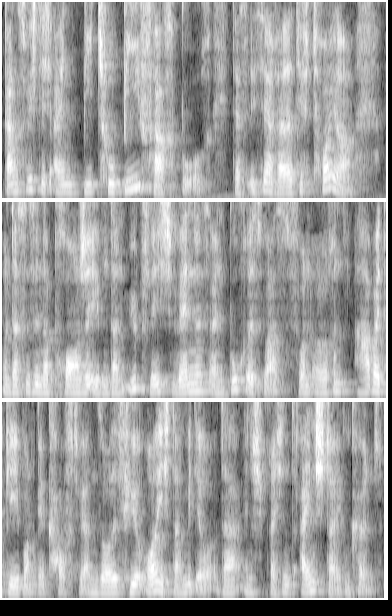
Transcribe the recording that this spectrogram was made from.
ganz wichtig, ein B2B-Fachbuch. Das ist ja relativ teuer. Und das ist in der Branche eben dann üblich, wenn es ein Buch ist, was von euren Arbeitgebern gekauft werden soll für euch, damit ihr da entsprechend einsteigen könnt.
